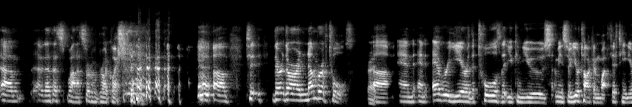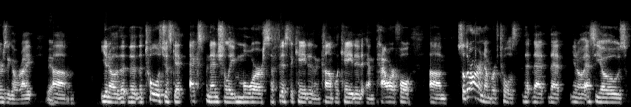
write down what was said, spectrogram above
um, that, that's well that's sort of a broad question. Um, to, there, there are a number of tools Right. Um, and and every year the tools that you can use. I mean, so you're talking what 15 years ago, right? Yeah. Um, you know, the, the the tools just get exponentially more sophisticated and complicated and powerful. Um, so there are a number of tools that that that you know SEOs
